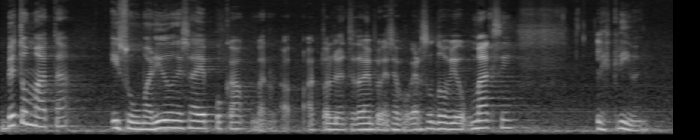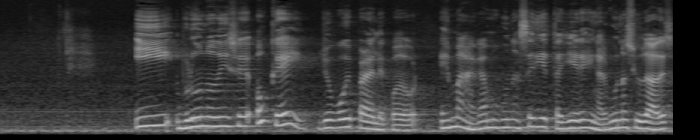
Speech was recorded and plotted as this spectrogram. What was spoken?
Beto Mata y su marido en esa época, bueno, actualmente también, pero en esa época era su novio, Maxi, le escriben. Y Bruno dice, ok, yo voy para el Ecuador. Es más, hagamos una serie de talleres en algunas ciudades,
